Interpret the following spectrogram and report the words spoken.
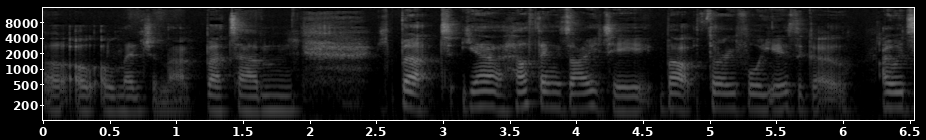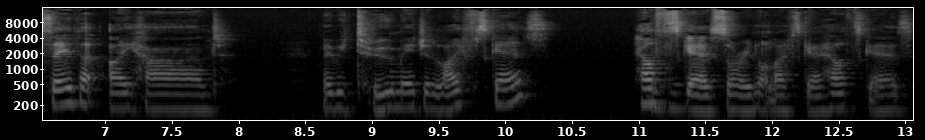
I'll I'll, I'll mention that. But um, but yeah, health anxiety about three four years ago, I would say that I had maybe two major life scares, health scares. Sorry, not life scare, health scares.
